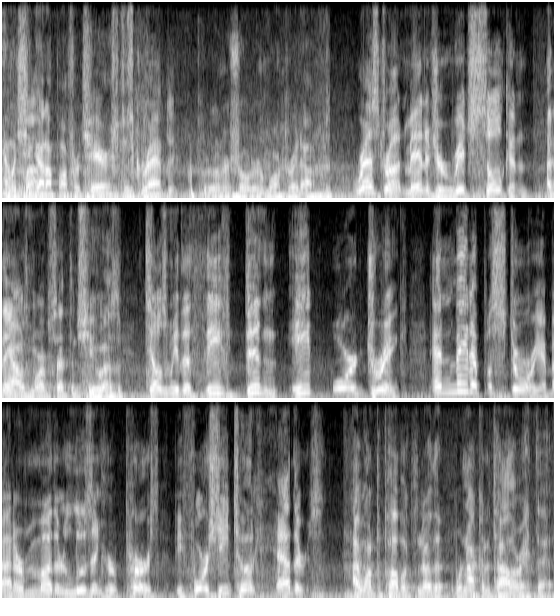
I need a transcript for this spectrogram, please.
And when she got up off her chair, she just grabbed it, put it on her shoulder, and walked right out. Restaurant manager Rich Sulkin. I think I was more upset than she was. tells me the thief didn't eat or drink and made up a story about her mother losing her purse before she took Heather's. I want the public to know that we're not going to tolerate that.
